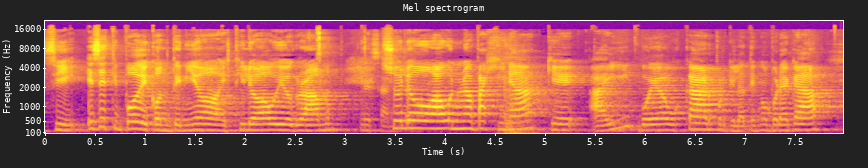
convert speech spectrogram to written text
sí, ese tipo de contenido estilo audiogram, yo lo hago en una página que ahí voy a buscar porque la tengo por acá,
